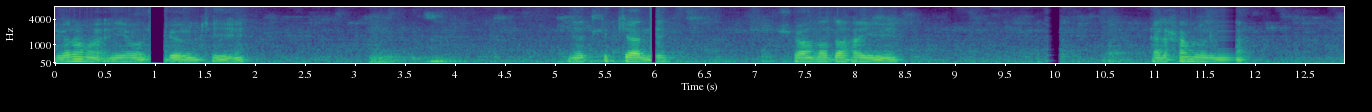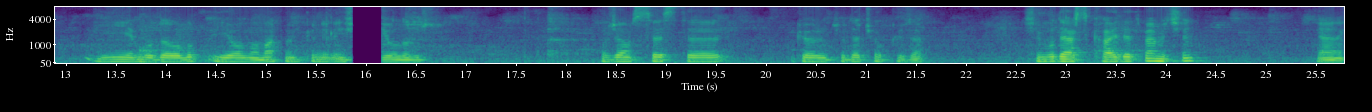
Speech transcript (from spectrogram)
diyor ama iyi olacak. Görüntü iyi. Netlik geldi. Şu anda daha iyi. Elhamdülillah. İyiyim. Burada olup iyi olmamak mümkün değil. İnşallah iyi oluruz. Hocam ses de görüntü de çok güzel. Şimdi bu dersi kaydetmem için yani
